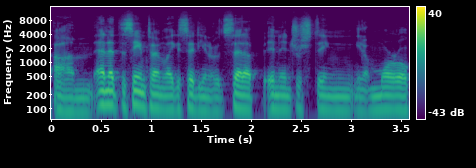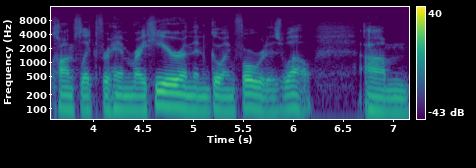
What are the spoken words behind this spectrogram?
Um, and at the same time, like I said, you know, it set up an interesting you know moral conflict for him right here, and then going forward as well. Um,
